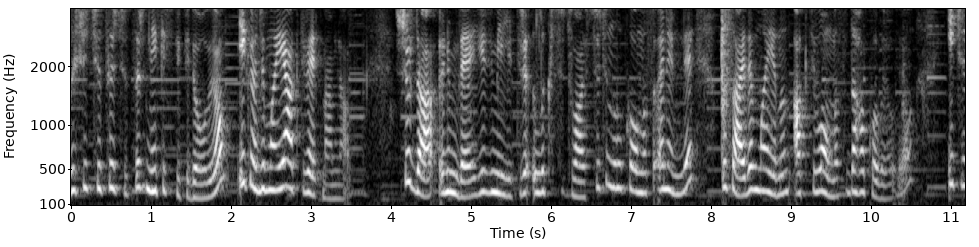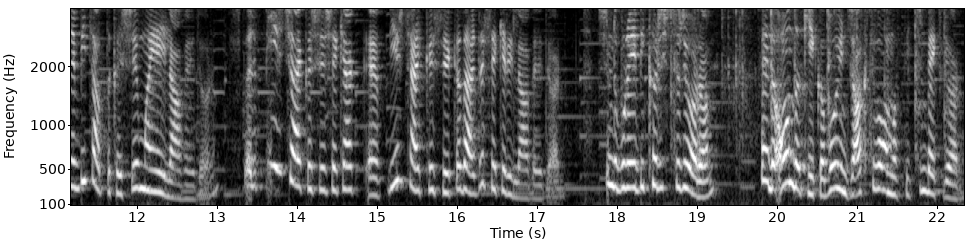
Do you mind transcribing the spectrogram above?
dışı çıtır çıtır nefis bir pide oluyor. İlk önce mayayı aktive etmem lazım. Şurada önümde 100 mililitre ılık süt var. Sütün ılık olması önemli. Bu sayede mayanın aktif olması daha kolay oluyor. İçine bir tatlı kaşığı maya ilave ediyorum. Böyle bir çay kaşığı şeker, e, bir çay kaşığı kadar da şeker ilave ediyorum. Şimdi burayı bir karıştırıyorum ve de 10 dakika boyunca aktif olması için bekliyorum.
